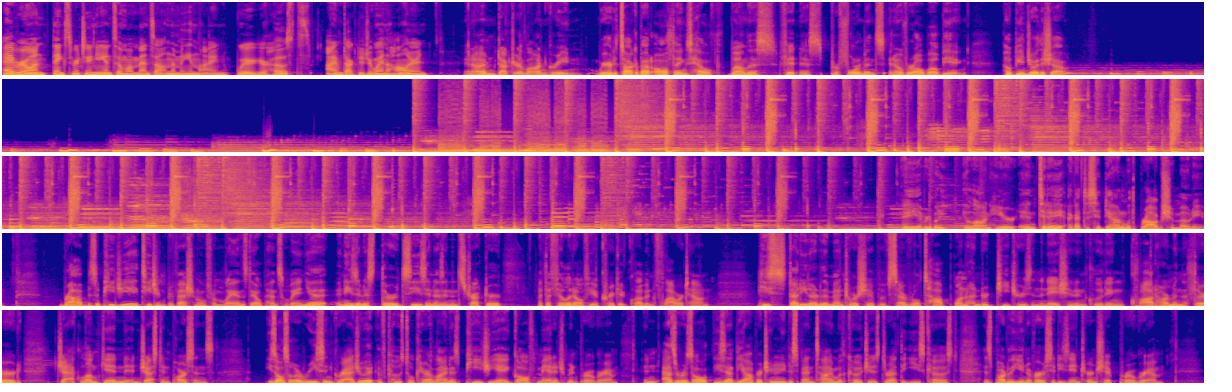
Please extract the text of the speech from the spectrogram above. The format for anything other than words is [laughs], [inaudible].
Hey everyone, thanks for tuning in to Momenta on the Main Line. We're your hosts. I'm Dr. Joanna Holleran. And I'm Dr. Ilan Green. We're here to talk about all things health, wellness, fitness, performance, and overall well being. Hope you enjoy the show. Everybody, here, and today I got to sit down with Rob Schimony. Rob is a PGA teaching professional from Lansdale, Pennsylvania, and he's in his third season as an instructor at the Philadelphia Cricket Club in Flourtown. He's studied under the mentorship of several top 100 teachers in the nation, including Claude Harmon III, Jack Lumpkin, and Justin Parsons. He's also a recent graduate of Coastal Carolina's PGA Golf Management Program. And as a result, he's had the opportunity to spend time with coaches throughout the East Coast as part of the university's internship program.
